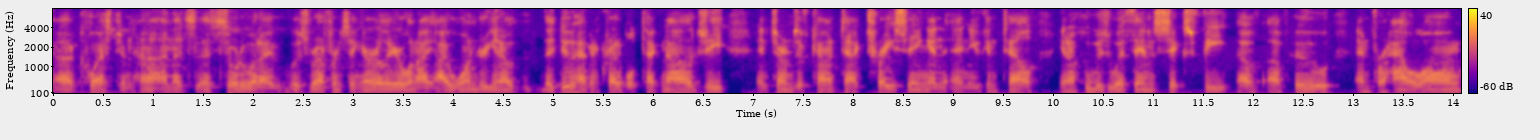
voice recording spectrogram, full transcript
uh, question, huh? And that's that's sort of what I was referencing earlier when I, I wonder, you know, they do have incredible technology in terms of contact tracing, and, and you can tell, you know, who's within six feet of, of who and for how long,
